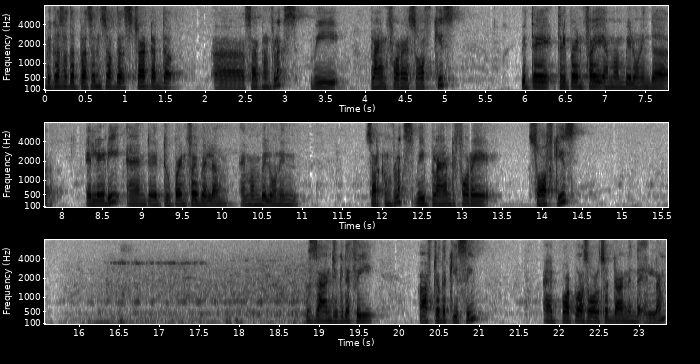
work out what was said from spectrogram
Because of the presence of the strut at the uh, circumflex, we planned for a soft kiss with a 3.5 mm balloon in the LAD and a 2.5 mm, mm balloon in circumflex. We planned for a soft kiss. This is angiography after the kissing and pot was also done in the LM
